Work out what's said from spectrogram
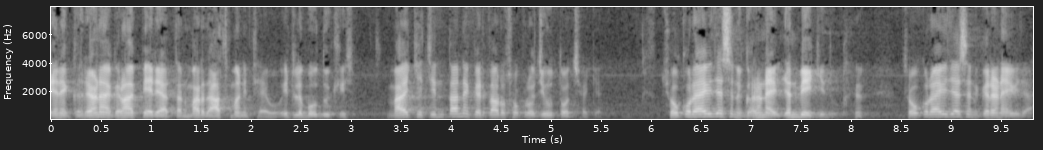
એને ઘરેણા ઘણા પહેર્યા હતા મારા હાથમાં નથી આવ્યો. એટલે બહુ દુઃખી છે. મારે કે, ચિંતા નહીં કરી, તારો છોકરો જીવતો છે કે. છોકરો આવી જશે ને, ઘરણા આવી જાય બે કીધું. છોકરો આવી જશે ને, ઘરણા આવી જાય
